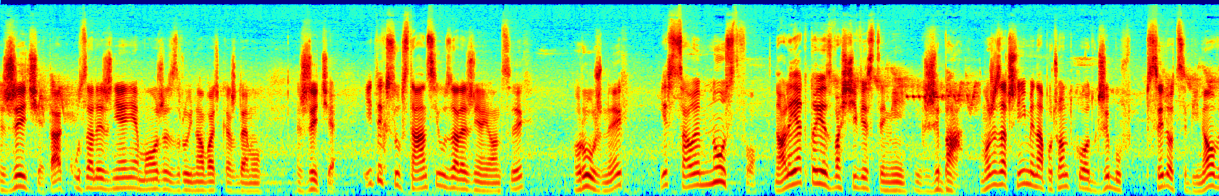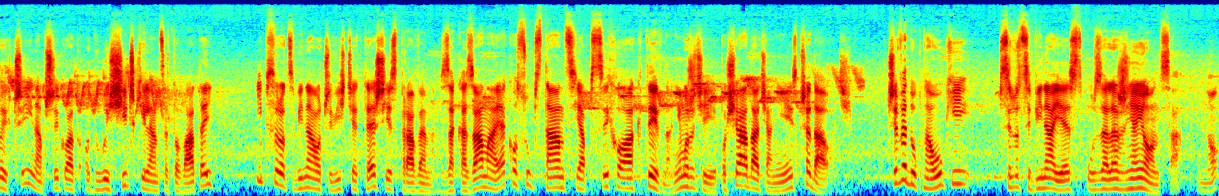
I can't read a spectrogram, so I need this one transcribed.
życie. Tak? Uzależnienie może zrujnować każdemu życie. I tych substancji uzależniających, różnych, jest całe mnóstwo. No ale jak to jest właściwie z tymi grzybami? Może zacznijmy na początku od grzybów psylocybinowych, czyli na przykład od łysiczki lancetowatej. I psylocybina oczywiście też jest prawem zakazana jako substancja psychoaktywna. Nie możecie jej posiadać ani jej sprzedawać. Czy według nauki psylocybina jest uzależniająca? No,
